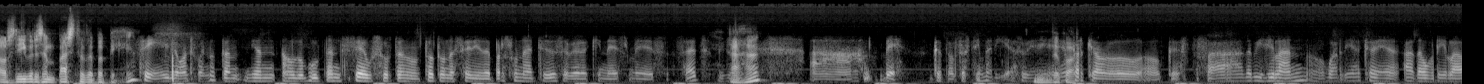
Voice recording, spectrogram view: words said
els llibres en pasta de paper. Eh? Sí, i llavors, bueno, tant, hi ha, al voltant seu surten tota una sèrie de personatges, a veure quin és més, saps? Ah, bé, que te'ls estimaries, dir, eh? Perquè el, el que es fa de vigilant, el guàrdia que ha d'obrir la,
